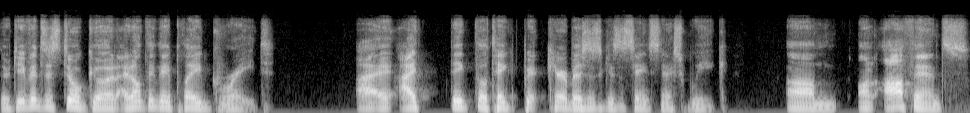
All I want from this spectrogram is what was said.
their defense is still good. I don't think they played great. I I think they'll take care of business against the Saints next week. Um, on offense,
